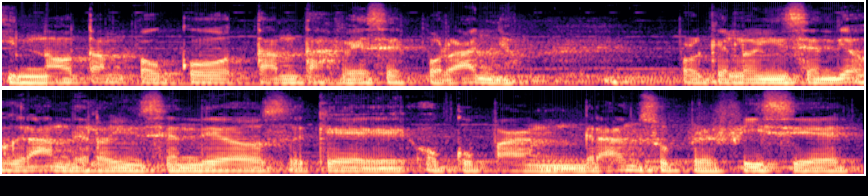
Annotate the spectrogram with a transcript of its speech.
y no tampoco tantas veces por año. Porque los incendios grandes, los incendios que ocupan gran superficie,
